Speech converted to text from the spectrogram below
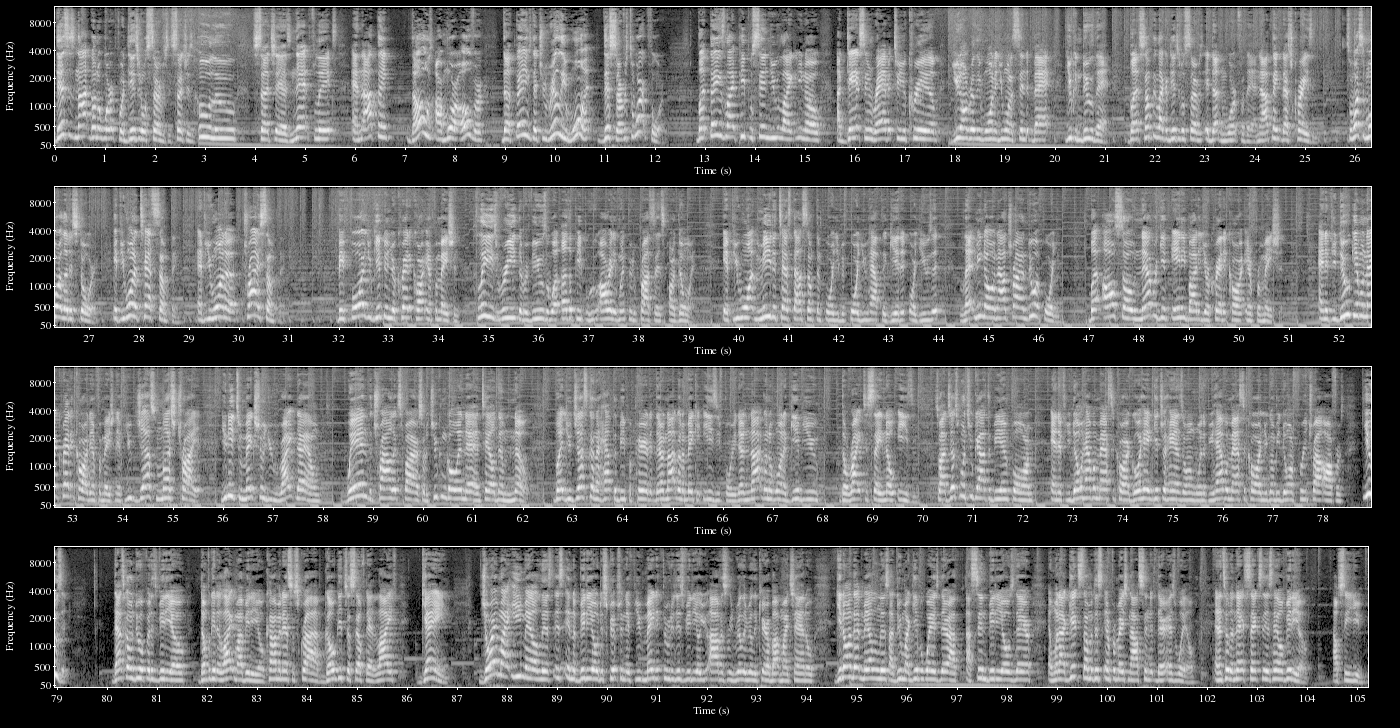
this is not going to work for digital services such as Hulu, such as Netflix, and I think those are moreover the things that you really want this service to work for. But things like people send you like, you know, a dancing rabbit to your crib, you don't really want it, you want to send it back, you can do that. But something like a digital service, it doesn't work for that. Now I think that's crazy. So what's the moral of this story? If you want to test something, if you want to try something, before you give them your credit card information, please read the reviews of what other people who already went through the process are doing. If you want me to test out something for you before you have to get it or use it, let me know and I'll try and do it for you. But also never give anybody your credit card information. And if you do give them that credit card information, if you just must try it, you need to make sure you write down when the trial expires so that you can go in there and tell them no. But you're just gonna have to be prepared that they're not gonna make it easy for you. They're not gonna wanna give you the right to say no easy. So I just want you guys to be informed. And if you don't have a MasterCard, go ahead and get your hands on one. If you have a MasterCard and you're gonna be doing free trial offers, use it. That's to do it for this video. Don't forget to like my video, comment, and subscribe. Go get yourself that life game. Join my email list. It's in the video description. If you made it through to this video, you obviously really, really care about my channel. Get on that mailing list. I do my giveaways there. I, I send videos there. And when I get some of this information, I'll send it there as well. And until the next Sex is Hell video, I'll see you.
